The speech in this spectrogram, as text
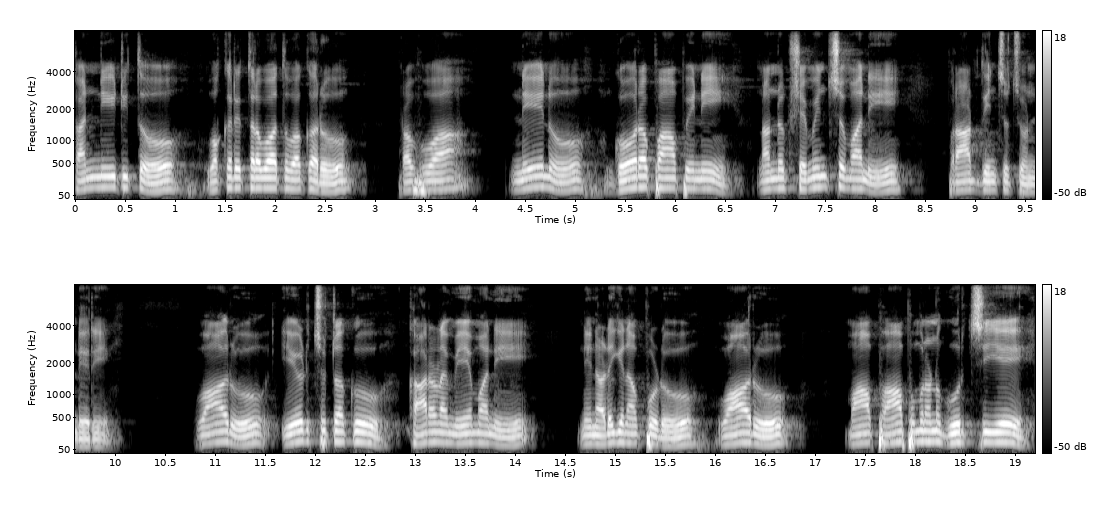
కన్నీటితో ఒకరి తర్వాత ఒకరు ప్రభువా నేను ఘోరపాపిని నన్ను క్షమించమని ప్రార్థించుచుండిరి. వారు ఏడ్చుటకు కారణమేమని నేను అడిగినప్పుడు వారు మా పాపములను గూర్చియే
